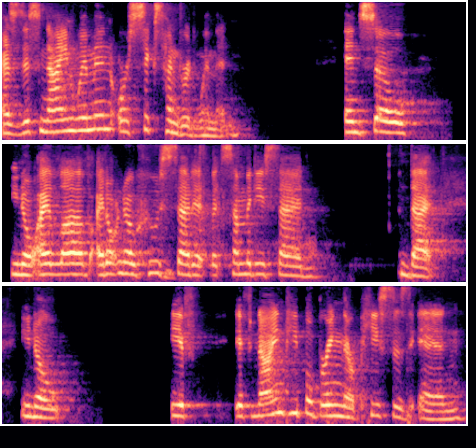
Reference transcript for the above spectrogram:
as this nine women or 600 women. And so, you know, I love, I don't know who said it, but somebody said that, you know, if if nine people bring their pieces in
